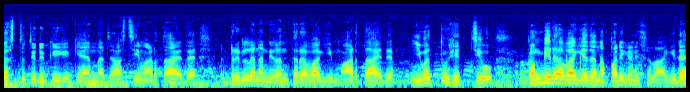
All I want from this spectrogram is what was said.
ಗಸ್ತು ತಿರುಗಿಕೆಯನ್ನು ಜಾಸ್ತಿ ಮಾಡ್ತಾ ಇದೆ ಡ್ರಿಲ್ಲನ್ನು ನಿರಂತರವಾಗಿ ಮಾಡ್ತಾ ಇದೆ. ಇವತ್ತು ಹೆಚ್ಚು ಗಂಭೀರವಾಗಿ ಅದನ್ನು ಪರಿಗಣಿಸಲಾಗಿದೆ.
